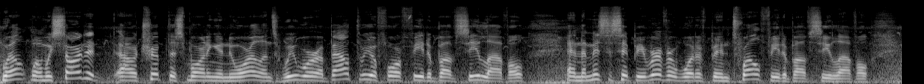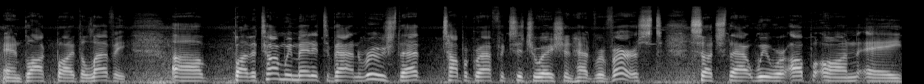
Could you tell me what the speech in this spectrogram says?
Well, when we started our trip this morning in New Orleans, we were about three or four feet above sea level, and the Mississippi River would have been 12 feet above sea level and blocked by the levee. Uh, by the time we made it to Baton Rouge, that topographic situation had reversed such that we were up on a,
